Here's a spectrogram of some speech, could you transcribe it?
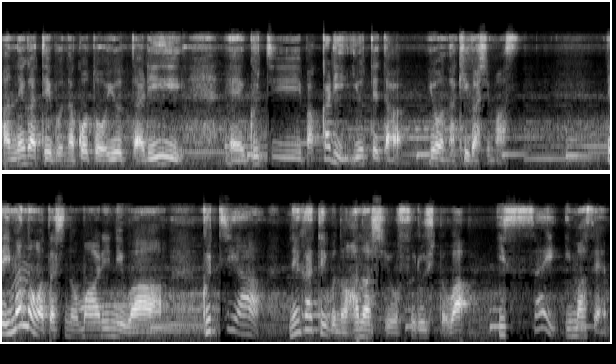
あネガティブなことを言ったり、えー、愚痴ばっかり言ってたような気がします。で今の私の周りには愚痴やネガティブな話をする人は一切いません。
